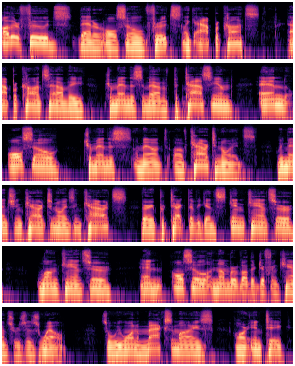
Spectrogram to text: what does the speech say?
Other foods that are also fruits, like apricots, apricots have a tremendous amount of potassium and also tremendous amount of carotenoids. We mentioned carotenoids in carrots, very protective against skin cancer, lung cancer, and also a number of other different cancers as well. So we want to maximize our intake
